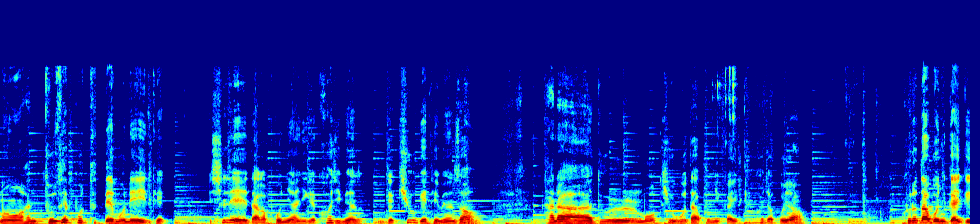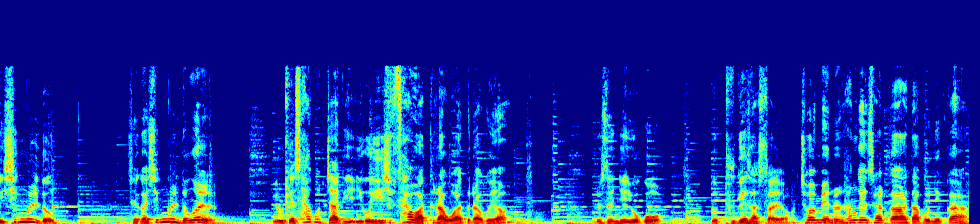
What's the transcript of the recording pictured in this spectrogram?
어, 한 두세 포트 때문에 이렇게 실내에다가 본의 아니게 커지면 이제 키우게 되면서 하나 둘 뭐 키우다 보니까 이렇게 커졌고요. 그러다 보니까 이게 식물등 제가 식물등을 이렇게 4구짜리 이거 24와트라고 하더라고요. 그래서 이제 요거 또 두 개 샀어요. 처음에는 한 개 살까 하다 보니까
